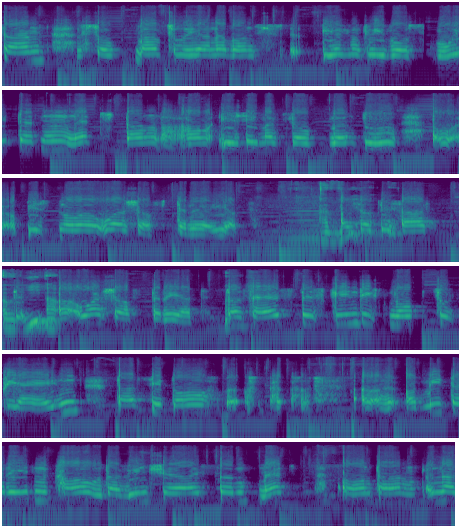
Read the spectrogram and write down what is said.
sind, sagt man zu ihnen, wenn sie irgendwie was wollten, nicht, dann ist immer gesagt, wenn du äh, bist nur eine Ortschaft dreht. Also das heißt, wie? eine Ortschaft dreht. Das heißt, das Kind ist noch zu klein, dass sie da äh, äh, mitreden kann oder Wünsche äußern, nicht? Und dann, na,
